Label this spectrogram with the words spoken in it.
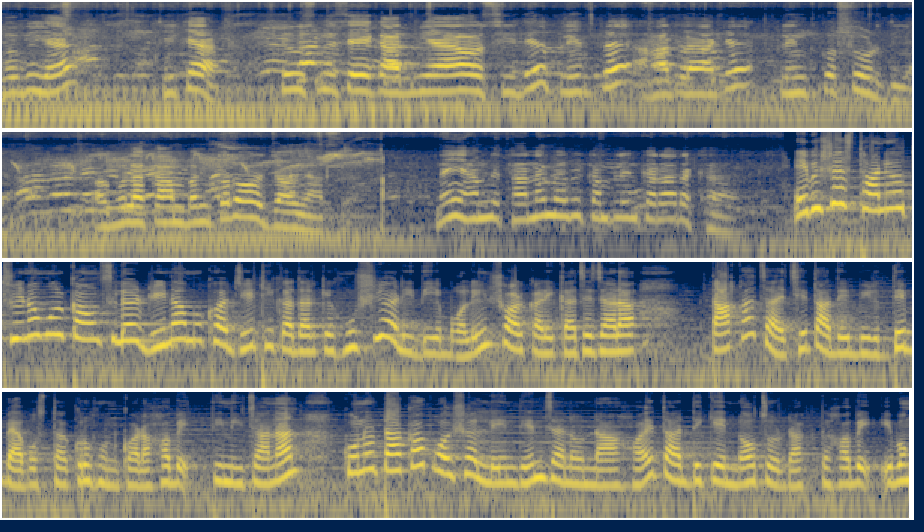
जो भी है। ठीक है? फिर उसमें से एक आदमी आया और सीधे प्लिंथ पे हाथ लगा के प्लिंथ को तोड़ दिया। और बोला, काम बंद करो और जाओ यहाँ से। नहीं हमने थाने में भी कंप्लेन करा रखा है এ বিষয়ে স্থানীয় তৃণমূল কাউন্সিলর রীনা মুখার্জি ঠিকাদারকে হুঁশিয়ারি দিয়ে বলেন সরকারি কাজে যারা টাকা চাইছে তাদের বিরুদ্ধে ব্যবস্থা গ্রহণ করা হবে তিনি জানান কোনো টাকা পয়সার লেনদেন যেন না হয় তার দিকে নজর রাখতে হবে এবং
